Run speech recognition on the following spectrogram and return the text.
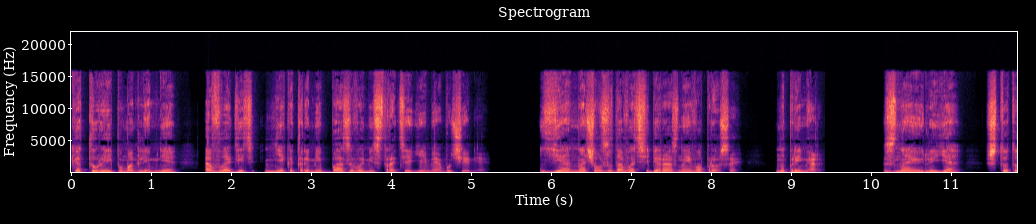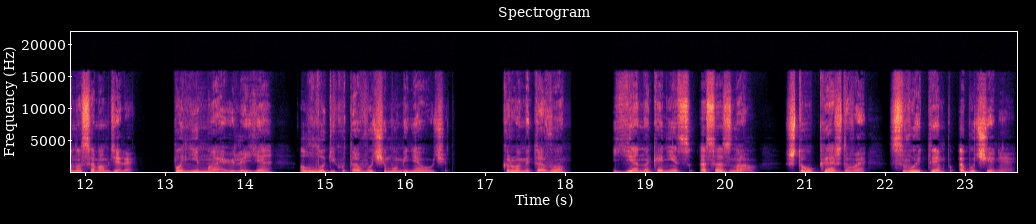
которые помогли мне овладеть некоторыми базовыми стратегиями обучения. Я начал задавать себе разные вопросы. Например, знаю ли я что-то на самом деле? Понимаю ли я логику того, чему меня учат? Кроме того, я, наконец, осознал, что у каждого свой темп обучения,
